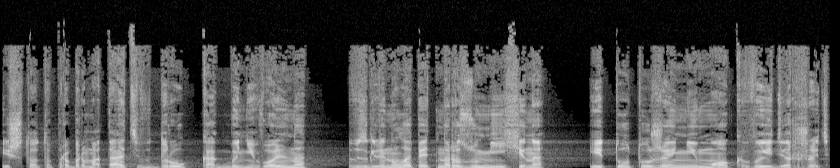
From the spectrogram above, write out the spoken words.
и что-то пробормотать, вдруг, как бы невольно, взглянул опять на Разумихина, и тут уже не мог выдержать.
